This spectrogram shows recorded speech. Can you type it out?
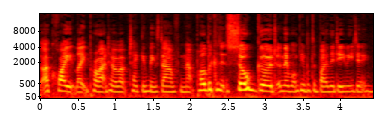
are quite like proactive about taking things down from that, probably because it's so good and they want people to buy the DVD.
